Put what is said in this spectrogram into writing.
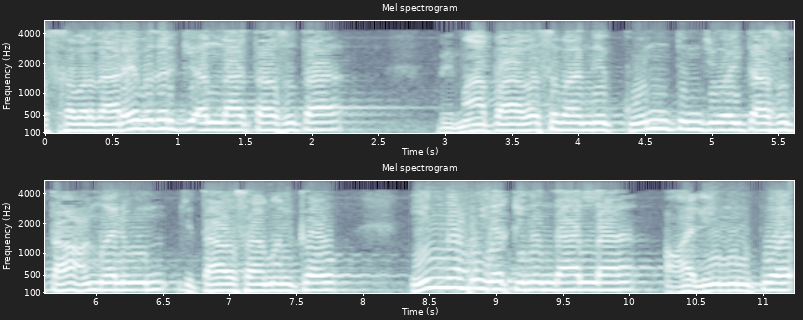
پس خبردارے بدر کی اللہ تاسوتا بما پاغس باندے کنتم جوئی تاسو تعملون چی تاوس عمل کو۔ انہو یقینن دا اللہ علیم پوہ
